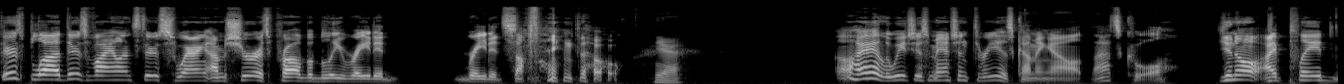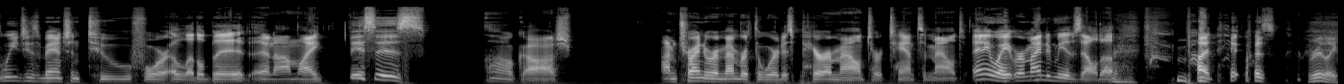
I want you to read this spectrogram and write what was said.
There's blood, there's violence, there's swearing. I'm sure it's probably rated rated something though. Yeah. Oh, hey, Luigi's Mansion 3 is coming out. That's cool. You know, I played Luigi's Mansion 2 for a little bit, and I'm like, this is. Oh gosh. I'm trying to remember if the word is paramount or tantamount. Anyway, it reminded me of Zelda, but it was. Really?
